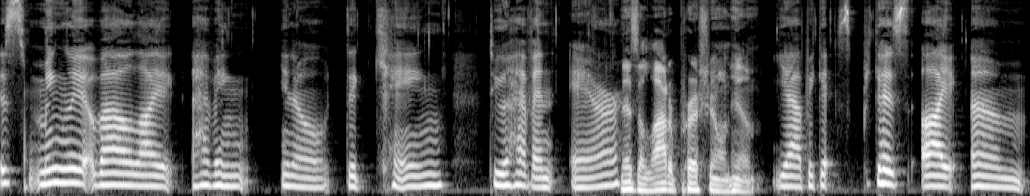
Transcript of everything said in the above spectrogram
it's mainly about like having, you know, the king to have an heir. There's a lot of pressure on him. Yeah, because because I um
